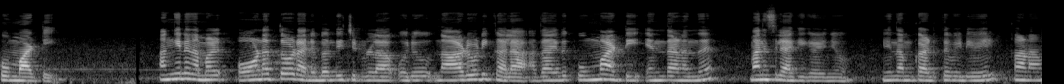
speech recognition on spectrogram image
കുമ്മാട്ടി. അങ്ങനെ നമ്മൾ ഓണത്തോടനുബന്ധിച്ചിട്ടുള്ള ഒരു നാടോടി കല അതായത് കുമ്മാട്ടി എന്താണെന്ന് മനസ്സിലാക്കി കഴിഞ്ഞു. ഇനി നമുക്ക് അടുത്ത വീഡിയോയിൽ കാണാം.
